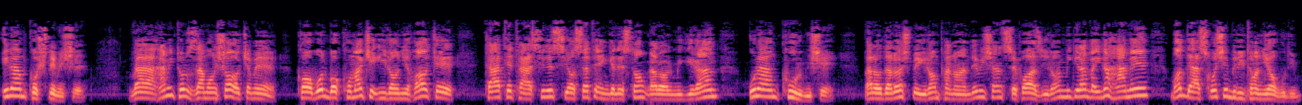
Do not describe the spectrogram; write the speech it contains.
این هم کشته میشه. و همینطور زمانشاه حاکم کابل با کمک ایرانی ها که تحت تاثیر سیاست انگلستان قرار می‌گیرن اونم کور میشه. برادراش به ایران پناهنده میشن سپاه از ایران می‌گیرن و اینا همه ما دستخوش بریتانیا بودیم.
